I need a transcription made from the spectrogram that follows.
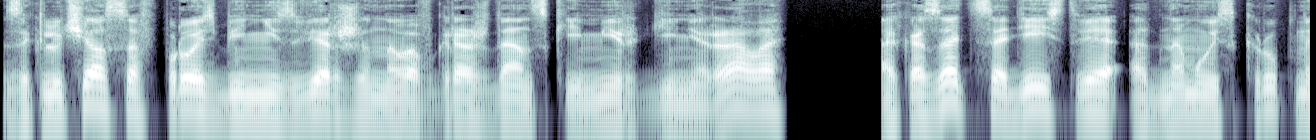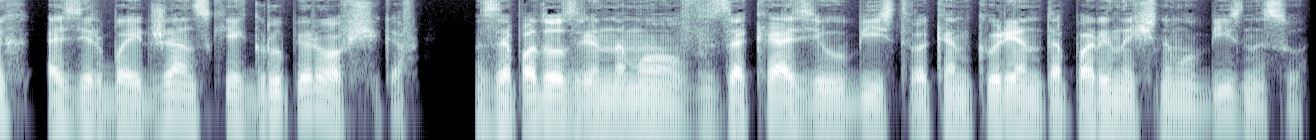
заключался в просьбе низверженного в гражданский мир генерала оказать содействие одному из крупных азербайджанских группировщиков, заподозренному в заказе убийства конкурента по рыночному бизнесу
